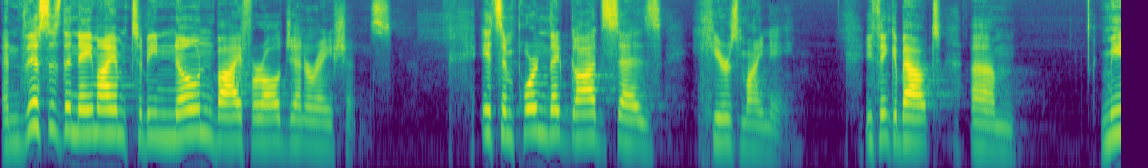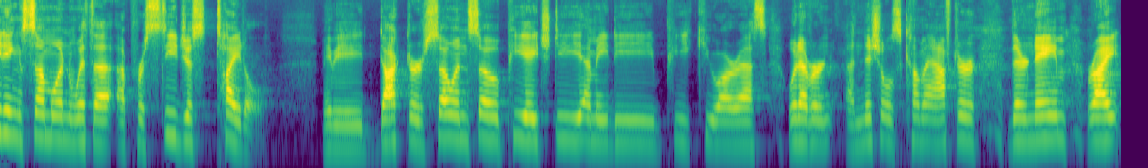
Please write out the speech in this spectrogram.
And this is the name I am to be known by for all generations. It's important that God says, Here's my name. You think about um, meeting someone with a, a prestigious title maybe Dr. So and so, PhD, MED, PQRS, whatever initials come after their name, right?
